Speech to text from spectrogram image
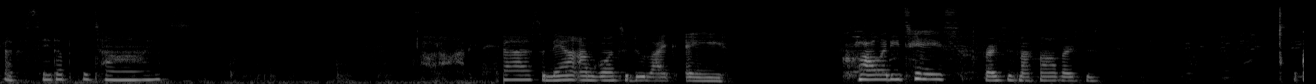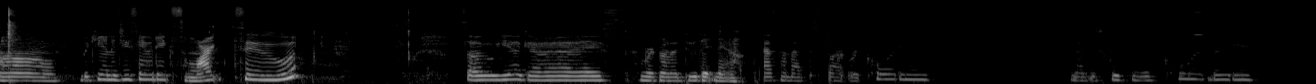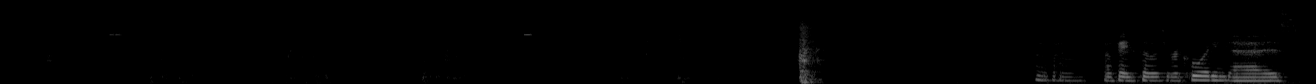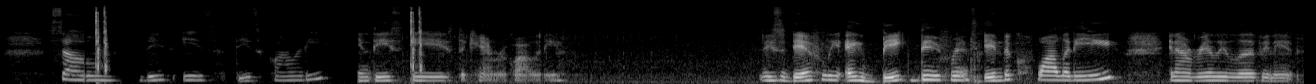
Gotta set up the times. Hold on, I'll be back. Guys, so now I'm going to do like a quality test versus my phone versus um the Canon G7X Mark II. So yeah, guys, we're gonna do that now. Guys, I'm about to start recording. And I just click the record button. Okay, so it's recording, guys. So this is this quality, and this is the camera quality. It's definitely a big difference in the quality, and I'm really loving it.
